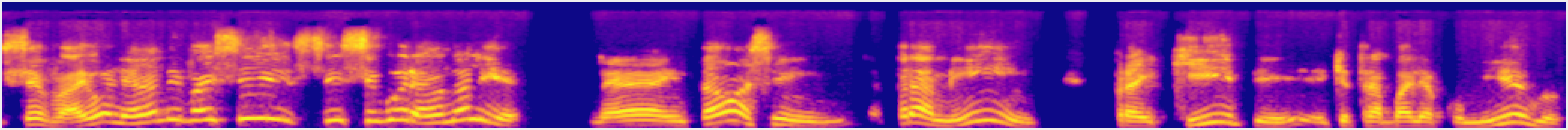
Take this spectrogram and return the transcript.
Você vai olhando e vai se, se segurando ali. Né? Então, assim, para mim, para a equipe que trabalha comigo,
